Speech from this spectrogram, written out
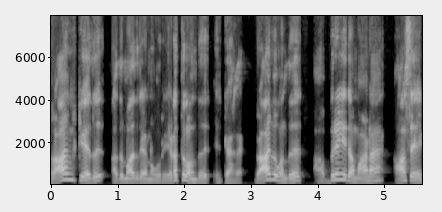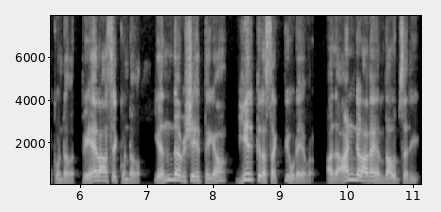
ராகு கேது அது மாதிரியான ஒரு இடத்துல வந்து இருக்காங்க. ராகு வந்து அபரீதமான ஆசையை கொண்டவர் பேராசை கொண்டவர். எந்த விஷயத்தையும் ஈர்க்கிற சக்தி உடையவர். அது ஆண்களாக இருந்தாலும் சரி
